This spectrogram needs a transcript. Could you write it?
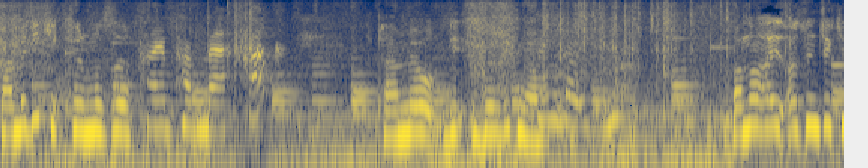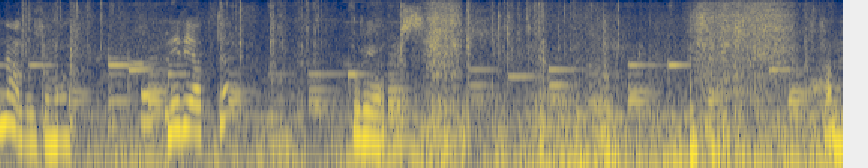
pembe değil ki kırmızı. Hayır pembe. Bak. Pembe o, di- gözükmüyor mu? Alayım. Bana az öncekini al o zaman. Nereye attın? Buraya atmışsın. Tamam.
